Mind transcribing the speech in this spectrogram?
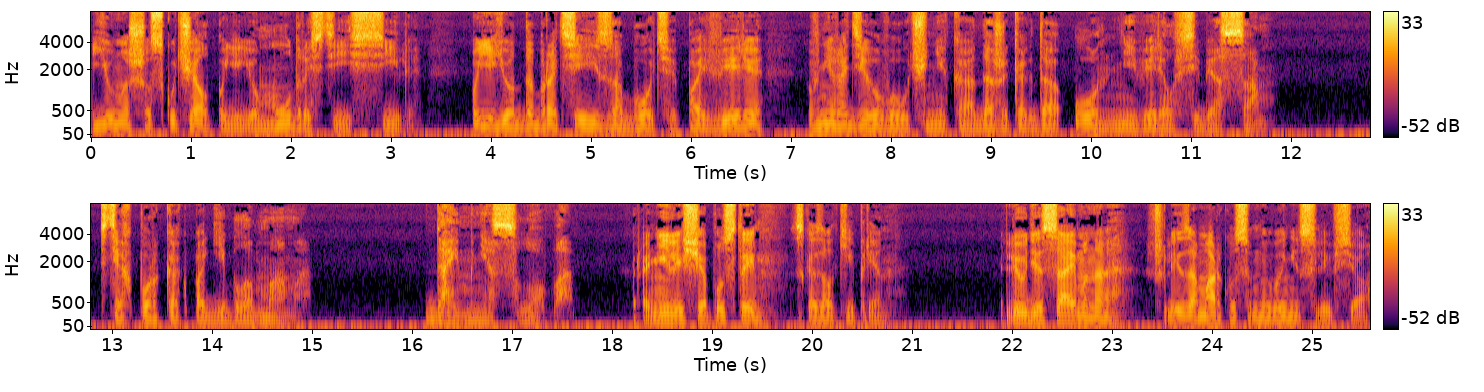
Юноша скучал по ее мудрости и силе, по ее доброте и заботе, по вере в нерадивого ученика, даже когда он не верил в себя сам. С тех пор, как погибла мама. «Дай мне слово». «Хранилища пусты», — сказал Киприан. «Люди Саймона шли за Маркусом и вынесли все».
